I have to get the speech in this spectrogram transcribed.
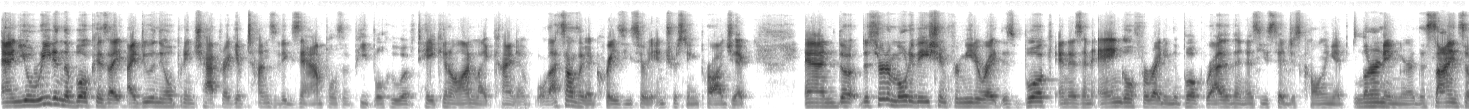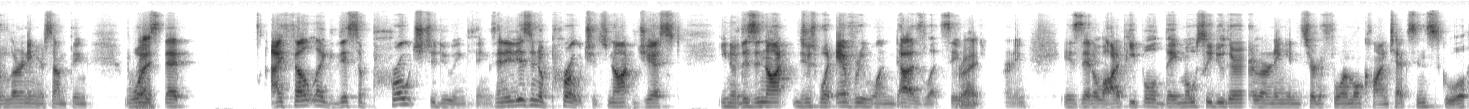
And you'll read in the book, as I, I, do in the opening chapter, I give tons of examples of people who have taken on like kind of, well, that sounds like a crazy, sort of interesting project. And the, the sort of motivation for me to write this book and as an angle for writing the book, rather than, as you said, just calling it learning or the science of learning or something, was right. that I felt like this approach to doing things, and it is an approach, it's not just you know this is not just what everyone does let's say right. learning is that a lot of people they mostly do their learning in sort of formal context in school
